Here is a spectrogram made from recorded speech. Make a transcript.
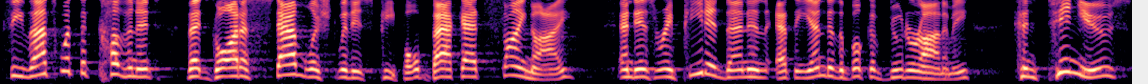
See, that's what the covenant that God established with his people back at Sinai and is repeated then in, at the end of the book of Deuteronomy continues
